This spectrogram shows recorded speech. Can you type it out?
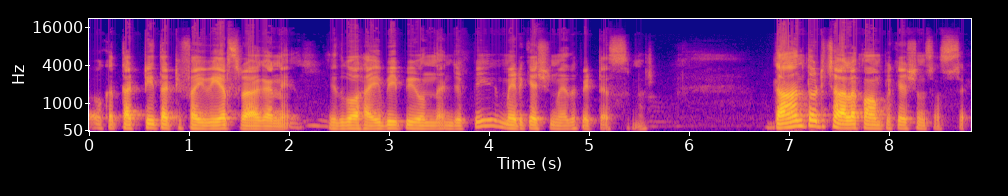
ఒక థర్టీ థర్టీ ఫైవ్ ఇయర్స్ రాగానే ఇదిగో హై బీపీ ఉందని చెప్పి మెడికేషన్ మీద పెట్టేస్తున్నారు. దాంతో చాలా కాంప్లికేషన్స్ వస్తాయి.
